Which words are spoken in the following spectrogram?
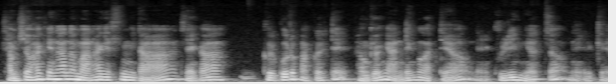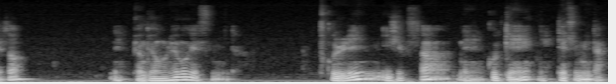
잠시 확인 하나만 하겠습니다. 제가 글꼴을 바꿀 때 변경이 안 된 것 같아요. 네, 굴림이었죠. 네, 이렇게 해서 네, 변경을 해보겠습니다. 굴림 24, 네, 굵게 네, 됐습니다.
